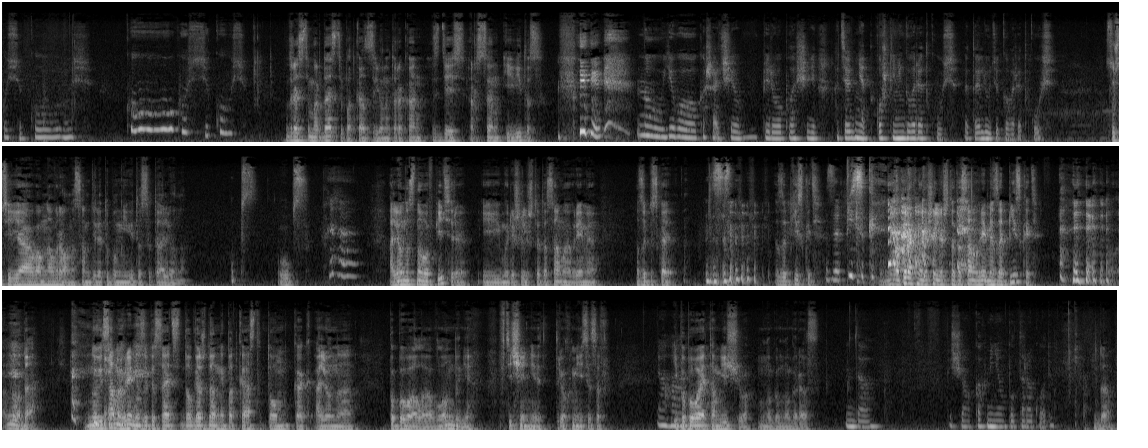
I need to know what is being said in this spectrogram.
кусь, кусь. Ку, куся, кусь. Здрасте, мордасти, подкаст «Зеленый таракан». Здесь Арсен и Витас. Ну, его кошачье перевоплощение. Хотя нет, кошки не говорят кусь. Это люди говорят кусь. Слушайте, я вам наврал, на самом деле это был не Витас, это Алена. Упс. Упс. Алена снова в Питере, и мы решили, что это самое время запискать. Запискать. Записка. Ну, во-первых, мы решили, что это самое время запискать. Ну да. Ну и самое время записать долгожданный подкаст о том, как Алена побывала в Лондоне в течение трех месяцев Ага. и побывает там еще много-много раз. Да. Еще как минимум полтора года. Да.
